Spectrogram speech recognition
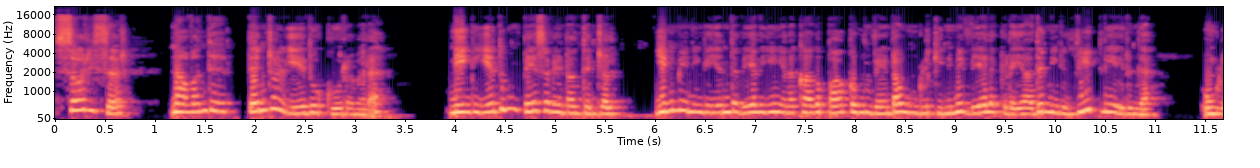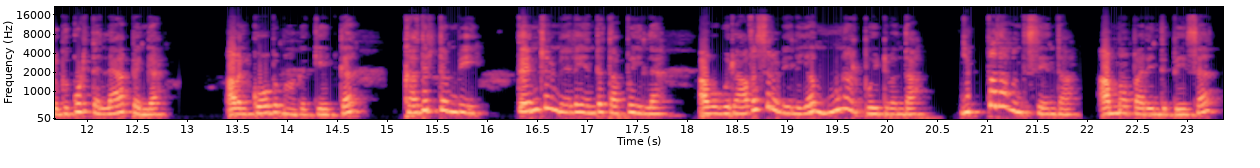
சாரி சார் நான் வந்து தென்றல் ஏதோ கூற வர. நீங்க எதுவும் பேச வேண்டாம் தென்றல். இனிமே நீங்க எந்த வேலையும் எனக்காக பார்க்கவும் வேண்டாம். உங்களுக்கு இனிமே வேலை கிடையாது. நீங்க வீட்லயே இருங்க. உங்களுக்கு கொடுத்த லேப் எங்க? அவன் கோபமாக கேட்க கதிர் தம்பி தென்றல் மேல எந்த தப்பு இல்ல. அவ ஒரு அவசர வேலையா மூணார் போயிட்டு வந்தா. இப்பதான் வந்து சேர்ந்தா. அம்மா பரிந்து பேச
